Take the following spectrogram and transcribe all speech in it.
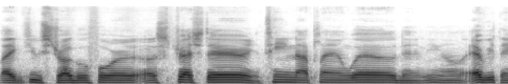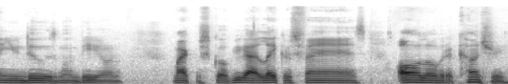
Like if you struggle for a stretch there, and your team not playing well, then you know everything you do is going to be on microscope. You got Lakers fans all over the country.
